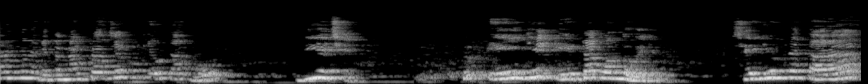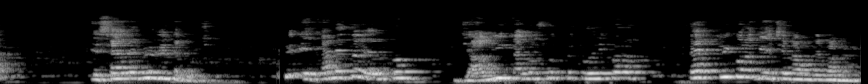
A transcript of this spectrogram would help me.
অনেকজনকে তার নামটা আছে, কেউ তার ভোট দিয়েছে। তো এই যে এটা বন্ধ হয়ে যাবে, সেই জন্য তারা এসআইয়ের বিরোধিতা করছে। এখানে তো এরকম জালি কাগজপত্র তৈরি করা ফ্যাক্টরি করে দিয়েছেন আমাদের মাননীয়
